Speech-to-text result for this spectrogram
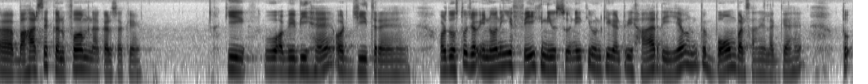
बाहर से कंफर्म ना कर सकें कि वो अभी भी हैं और जीत रहे हैं। और दोस्तों, जब इन्होंने ये फेक न्यूज़ सुनी कि उनकी कंट्री हार रही है उन पर बॉम्ब बरसाने लग गए हैं तो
